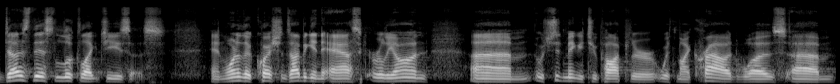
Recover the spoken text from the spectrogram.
Does this look like Jesus? And one of the questions I began to ask early on, um, which didn't make me too popular with my crowd, was um,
